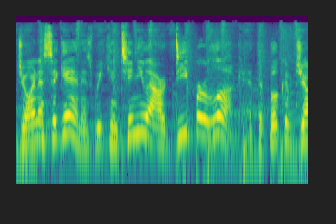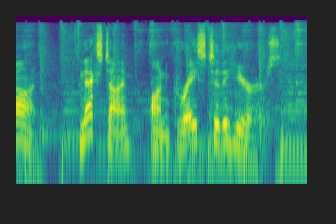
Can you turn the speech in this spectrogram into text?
Join us again as we continue our deeper look at the book of John. Next time on Grace to the Hearers.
